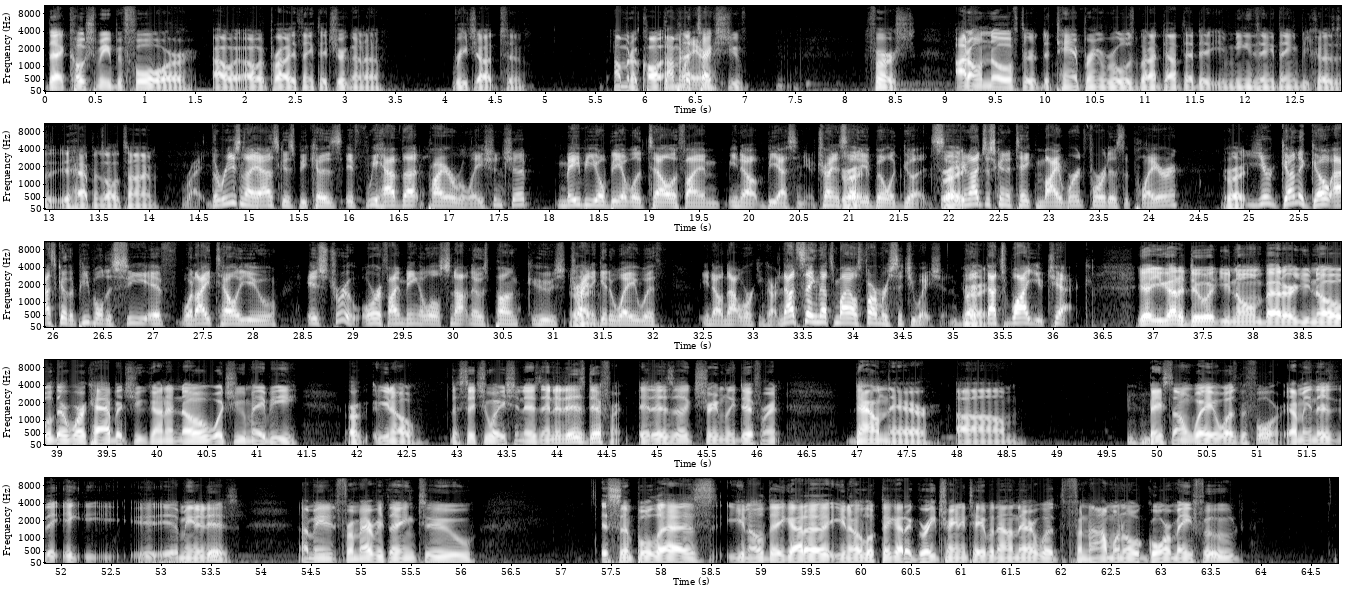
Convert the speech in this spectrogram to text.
that coached me before, I would probably think that you're gonna reach out to. I'm gonna call. The I'm gonna text you first. I don't know if they're the tampering rules, but I doubt that it means anything because it happens all the time. Right. The reason I ask is because if we have that prior relationship, maybe you'll be able to tell if I'm, you know, BSing you, trying to sell Right. you a bill of goods. So Right. you're not just going to take my word for it as the player. Right. You're going to go ask other people to see if what I tell you is true or if I'm being a little snot-nosed punk who's trying to get away with, you know, not working hard. Not saying that's Myles Farmer's situation, but Right. that's why you check. Yeah, you got to do it. You know them better. You know their work habits. You kind of know what you maybe, or you know the situation is, and it is different. It is extremely different down there, um, based on way it was before. I mean, there's, it, it, it, I mean, it is. I mean, it's from everything to as simple as you know they got a you know look they got a great training table down there with phenomenal gourmet food.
